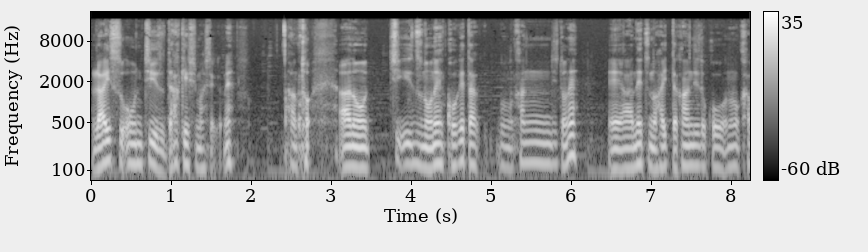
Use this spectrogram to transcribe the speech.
ライスオンチーズだけしましたけどね。あとあのチーズのね焦げた感じとねえー熱の入った感じとこの香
